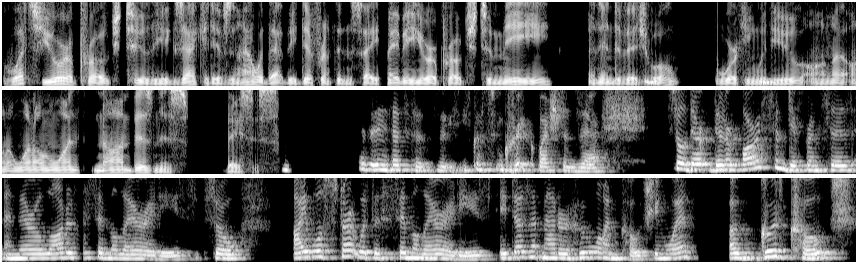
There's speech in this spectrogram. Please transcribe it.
What's your approach to the executives and how would that be different than say maybe your approach to me, an individual working with mm-hmm. you on a on a one-on-one non-business basis? I think that's a, you've got some great questions there. So there there are some differences and there are a lot of similarities. So I will start with the similarities. It doesn't matter who I'm coaching with. A good coach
